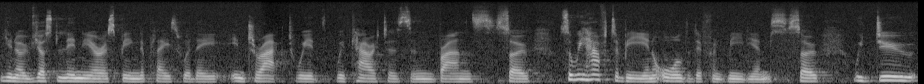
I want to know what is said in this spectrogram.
you know, just linear as being the place where they interact with, with characters and brands. So, so we have to be in all the different mediums. So we do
